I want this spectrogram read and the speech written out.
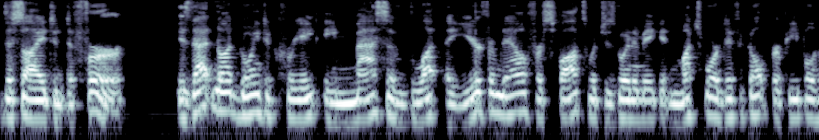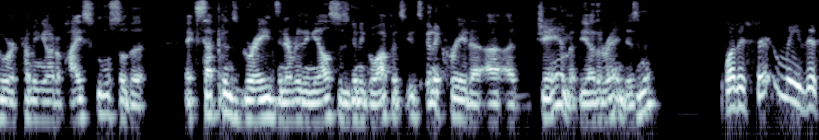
decide to defer, is that not going to create a massive glut a year from now for spots, which is going to make it much more difficult for people who are coming out of high school? So the acceptance grades and everything else is going to go up. It's, it's going to create a, a jam at the other end, isn't it? Well, there's certainly this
